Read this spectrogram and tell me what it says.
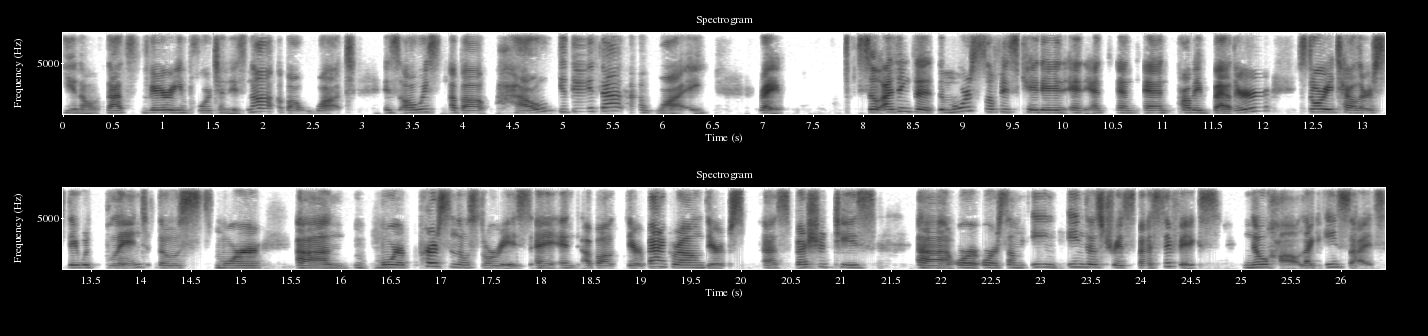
You know, that's very important. It's not about what. It's always about how you did that and why, right? so I think that the more sophisticated and, and, and, and probably better storytellers, they would blend those more um, more personal stories and, and, about their background, their uh, specialties, uh, or, or some in industry specifics know-how, like insights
